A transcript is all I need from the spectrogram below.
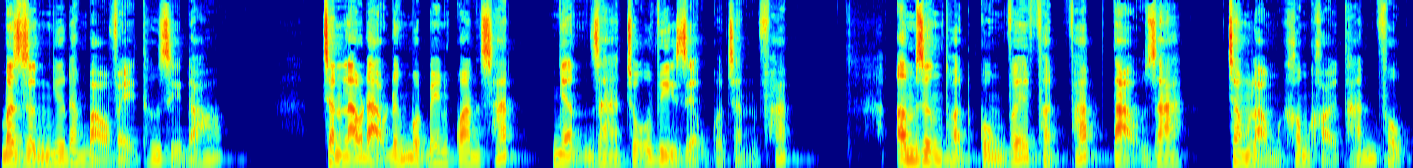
mà dường như đang bảo vệ thứ gì đó. Trần lão đạo đứng một bên quan sát, nhận ra chỗ vi diệu của trận pháp. Âm dương thuật cùng với phật pháp tạo ra, trong lòng không khỏi thán phục,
